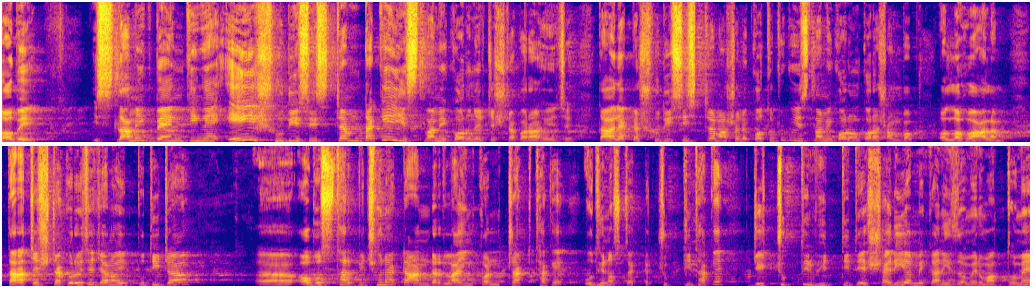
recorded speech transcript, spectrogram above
তবে ইসলামিক ব্যাংকিংয়ে এই সুদি সিস্টেমটাকেই ইসলামীকরণের চেষ্টা করা হয়েছে। তাহলে একটা সুদি সিস্টেম আসলে কতটুকু ইসলামীকরণ করা সম্ভব? আল্লাহ আলাম। তারা চেষ্টা করেছে যেন এই প্রতিটা অবস্থার পিছনে একটা আন্ডারলাইং কন্ট্রাক্ট থাকে, অধীনস্থ একটা চুক্তি থাকে, যে চুক্তির ভিত্তিতে সারিয়া মেকানিজমের মাধ্যমে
